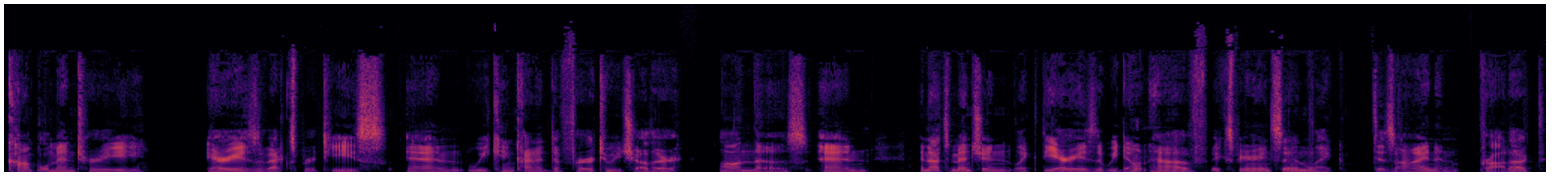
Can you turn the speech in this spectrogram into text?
complementary areas of expertise and we can kind of defer to each other on those. And and not to mention like the areas that we don't have experience in, like design and product,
